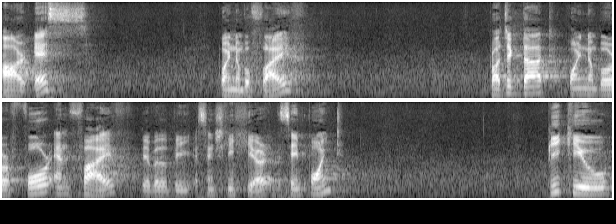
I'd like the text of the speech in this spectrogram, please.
RS point number 5 project that point number 4 and 5 they will be essentially here at the same point. PQ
